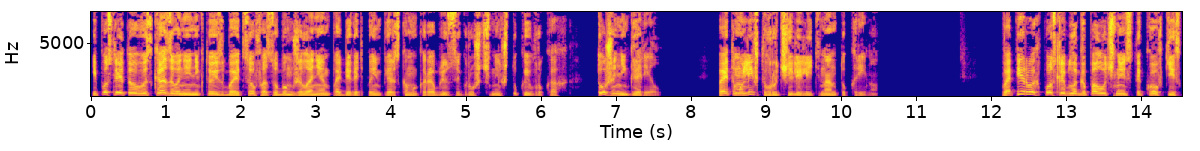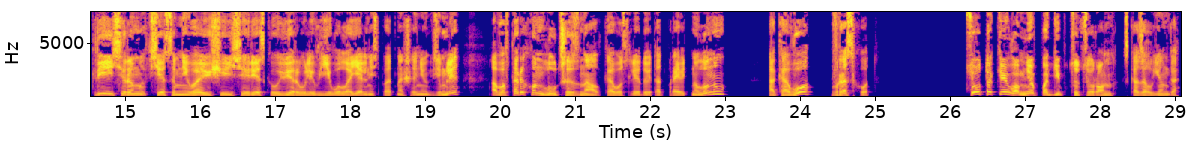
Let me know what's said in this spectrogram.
И после этого высказывания никто из бойцов особым желанием побегать по имперскому кораблю с игрушечной штукой в руках тоже не горел. Поэтому лифт вручили лейтенанту Крину. Во-первых, после благополучной стыковки с крейсером все сомневающиеся резко уверовали в его лояльность по отношению к Земле, а во-вторых, он лучше знал, кого следует отправить на Луну, а кого — в расход. «Все-таки во мне погиб Цицерон», — сказал Юнга.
